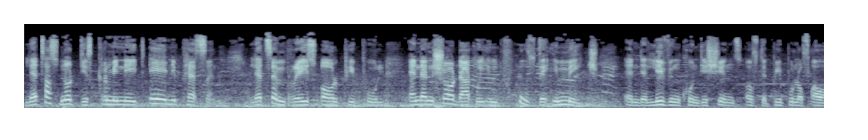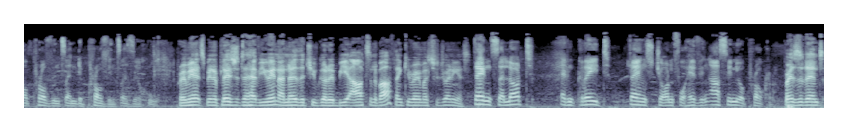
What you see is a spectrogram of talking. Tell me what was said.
Let us not discriminate any person. Let's embrace all people and ensure that we improve the image and the living conditions of the people of our province and the province as a whole. Premier, it's been a pleasure to have you in. I know that you've got to be out and about. Thank you very much for joining us. Thanks a lot and great thanks, John, for having us in your program. President,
